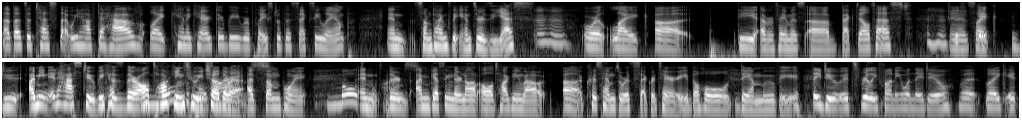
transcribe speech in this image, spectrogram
That that's a test that we have to have. Like, can a character be replaced with a sexy lamp? And sometimes the answer is yes. Mm-hmm. Or like uh, the ever famous uh, Bechdel test. And it's like, do I mean it has to because they're all talking to each other at some point. Multiple and they're. I'm guessing they're not all talking about uh, Chris Hemsworth's secretary the whole damn movie. They do. It's really funny when they do, but like it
